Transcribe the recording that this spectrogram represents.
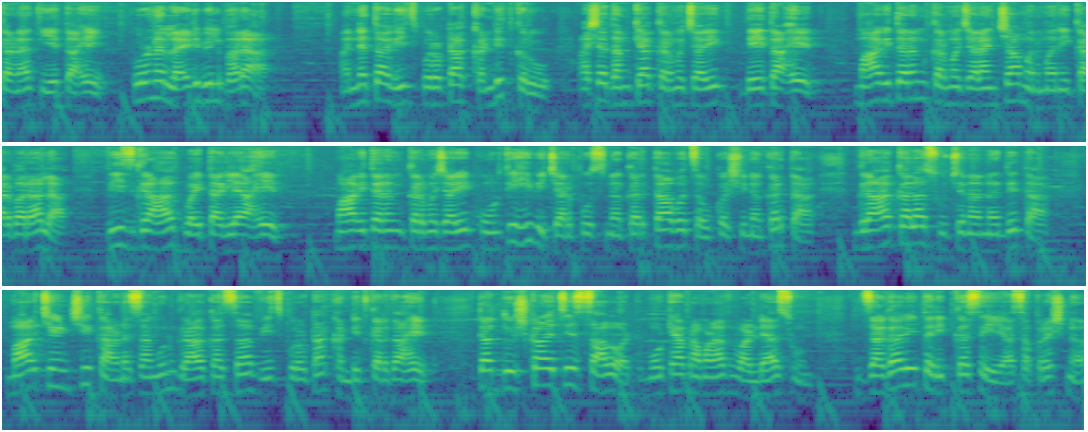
करण्यात येत आहे. पूर्ण लाइट बिल भरा. अन्यथा वीज पुरवठा खंडित करू अशा धमक्या कर्मचारी देत आहेत. महावितरण कर्मचाऱ्यांच्या मनमानी कारभाराला वीज ग्राहक वैतागले आहेत. महावितरण कर्मचारी कोणतीही विचारपूस न करता व चौकशी न करता ग्राहकाला सूचना न देता मार्च एंडची कारणं सांगून ग्राहकाचा वीज पुरवठा खंडित करत आहेत. त्यात दुष्काळाचे सावट मोठ्या प्रमाणात वाढले असून जगावे तरी कसे असा प्रश्न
